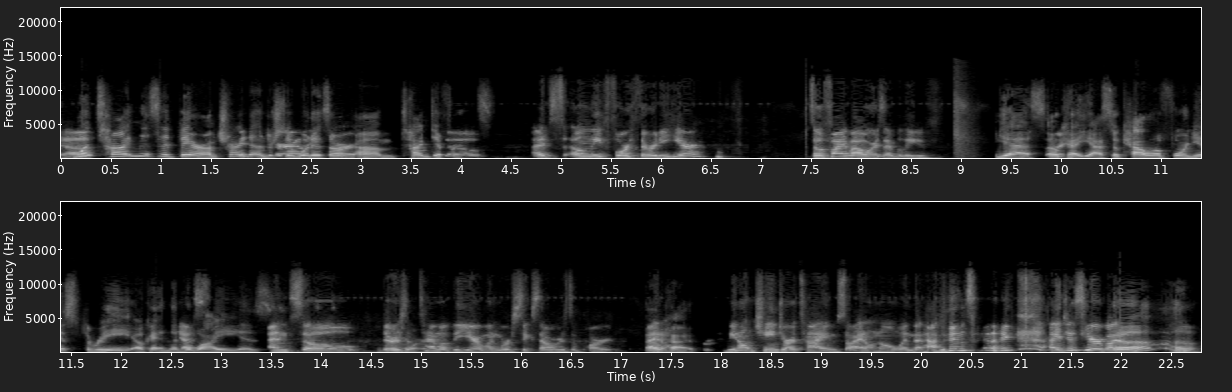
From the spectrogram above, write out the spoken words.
you uh, what time is it there? I'm trying to understand what is our um, time difference. it's only 4:30 here, so five hours, I believe. Yes. Right. Okay. Yeah. So California is three. Okay, and then Yes. Hawaii is. And so there's a time of the year when we're six hours apart. I don't okay. we don't change our time, so I don't know when that happens. like I just hear about it. Oh,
